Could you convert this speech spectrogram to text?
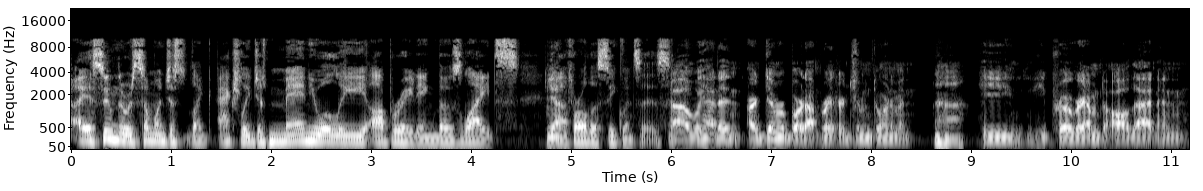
I assume there was someone just like actually just manually operating those lights uh, yeah. Uh, for all those sequences. Uh, we had a, our dimmer board operator, Jim Dorneman. Uh-huh. He he programmed all that and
